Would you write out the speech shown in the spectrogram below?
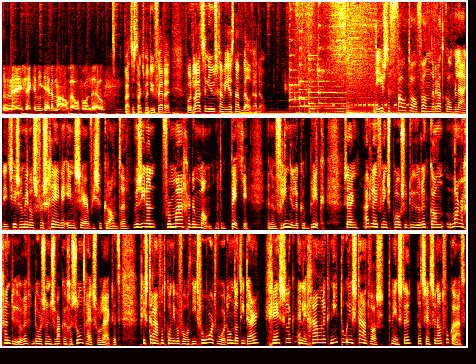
Nee, zeker niet helemaal. Wel voor een deel. We praten straks met u verder. Voor het laatste nieuws gaan we eerst naar Belgrado. De eerste foto van Radko Mladic is inmiddels verschenen in Servische kranten. We zien een vermagerde man met een petje en een vriendelijke blik. Zijn uitleveringsprocedure kan langer gaan duren door zijn zwakke gezondheid, zo lijkt het. Gisteravond kon hij bijvoorbeeld niet verhoord worden... omdat hij daar geestelijk en lichamelijk niet toe in staat was. Tenminste, dat zegt zijn advocaat.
